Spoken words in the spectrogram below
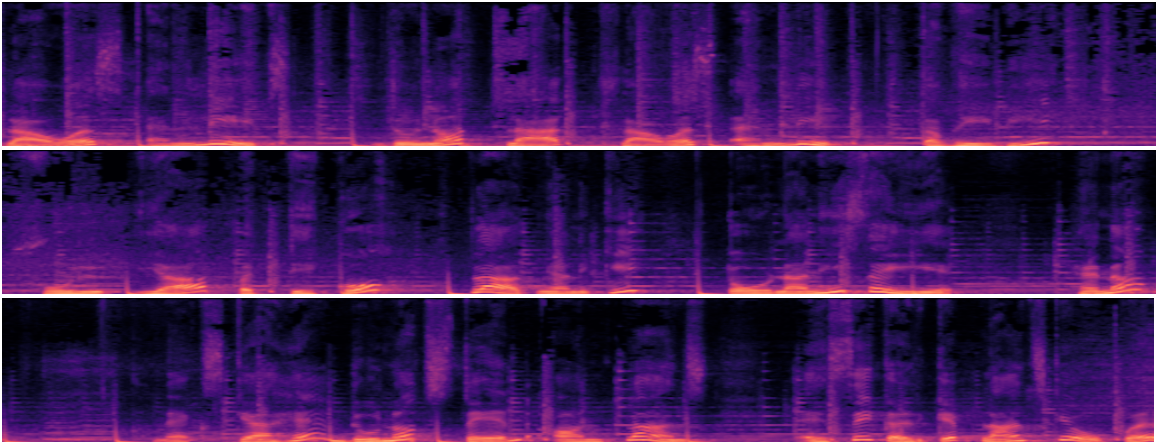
flowers and leaves do not pluck flowers and leave कभी भी फूल या पत्ते को प्लाक यानी कि तोड़ना नहीं सही है है ना? नेक्स्ट क्या है? Do not stand on plants ऐसे करके प्लांट्स के ऊपर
